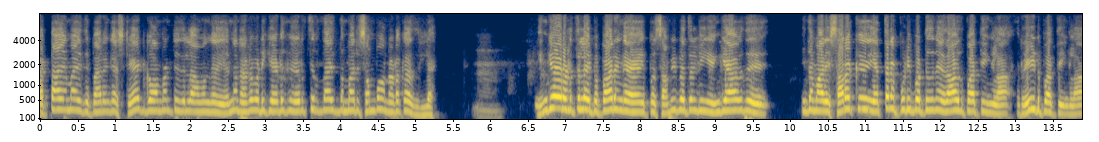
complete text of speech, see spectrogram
கட்டாயமா இது பாருங்க ஸ்டேட் கவர்மெண்ட் இதுல அவங்க என்ன நடவடிக்கை எடுக்க எடுத்திருந்தா இந்த மாதிரி சம்பவம் நடக்காது இல்ல. எங்கேயோ ஒரு இடத்துல இப்ப பாருங்க இப்ப சமீபத்தில் நீங்க எங்கேயாவது இந்த மாதிரி சரக்கு எத்தனை பிடிபட்டதுன்னு ஏதாவது பாத்தீங்களா ரெய்டு பாத்தீங்களா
